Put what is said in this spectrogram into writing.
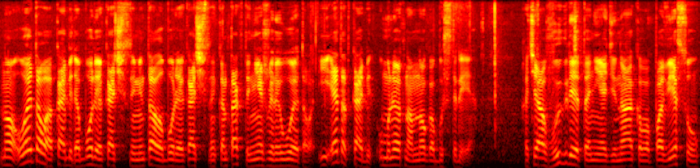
Но у этого кабеля более качественный металл, более качественные контакты, нежели у этого. И этот кабель умрет намного быстрее. Хотя выглядят они одинаково по весу.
